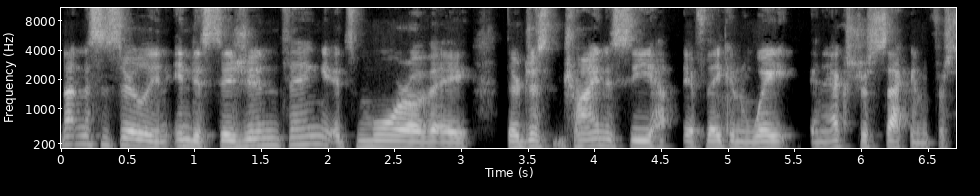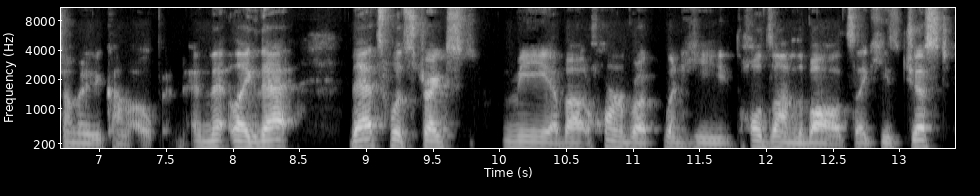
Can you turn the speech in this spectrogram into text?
not necessarily an indecision thing. It's more of a they're just trying to see if they can wait an extra second for somebody to come open, and that like that that's what strikes me about Hornibrook when he holds on to the ball. It's like he's just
